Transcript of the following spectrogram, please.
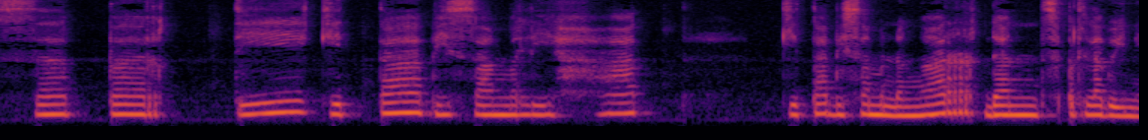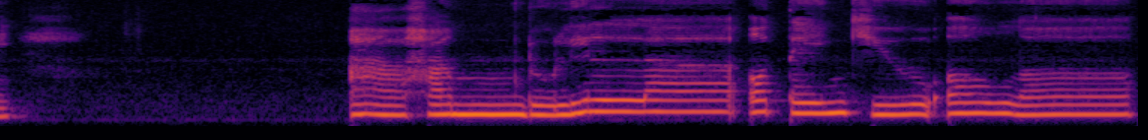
seperti kita bisa melihat kita bisa mendengar dan seperti lagu ini Alhamdulillah. Oh thank you Allah.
